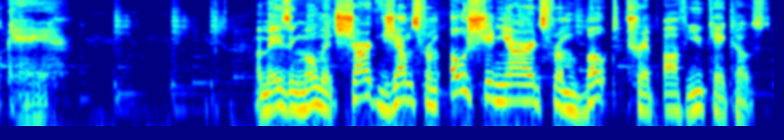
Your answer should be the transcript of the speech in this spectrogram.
Okay. Amazing moment. Shark jumps from ocean yards from boat trip off UK coast.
